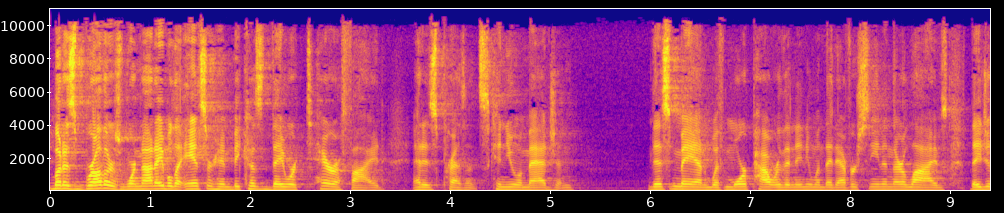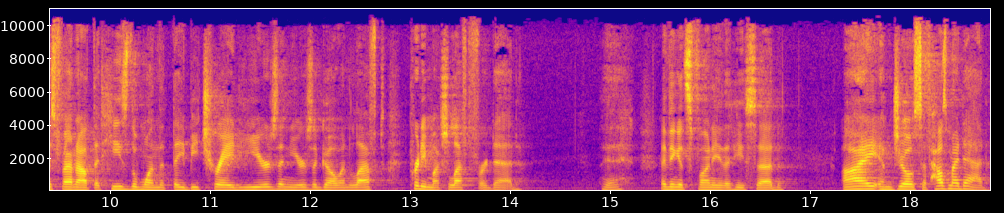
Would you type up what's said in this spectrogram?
But his brothers were not able to answer him because they were terrified at his presence. Can you imagine? This man with more power than anyone they'd ever seen in their lives, they just found out that he's the one that they betrayed years and years ago and left, pretty much left for dead. Eh, I think it's funny that he said, I am Joseph. How's my dad?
